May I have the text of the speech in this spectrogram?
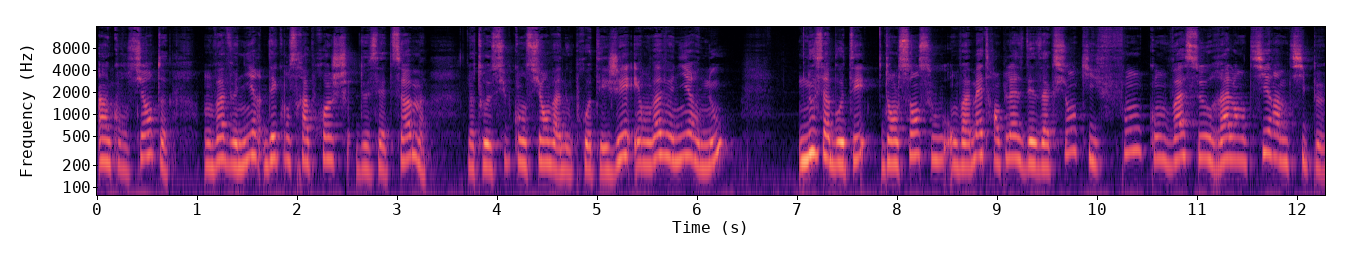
inconsciente, on va venir, dès qu'on se rapproche de cette somme, notre subconscient va nous protéger et on va venir, nous, nous saboter dans le sens où on va mettre en place des actions qui font qu'on va se ralentir un petit peu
